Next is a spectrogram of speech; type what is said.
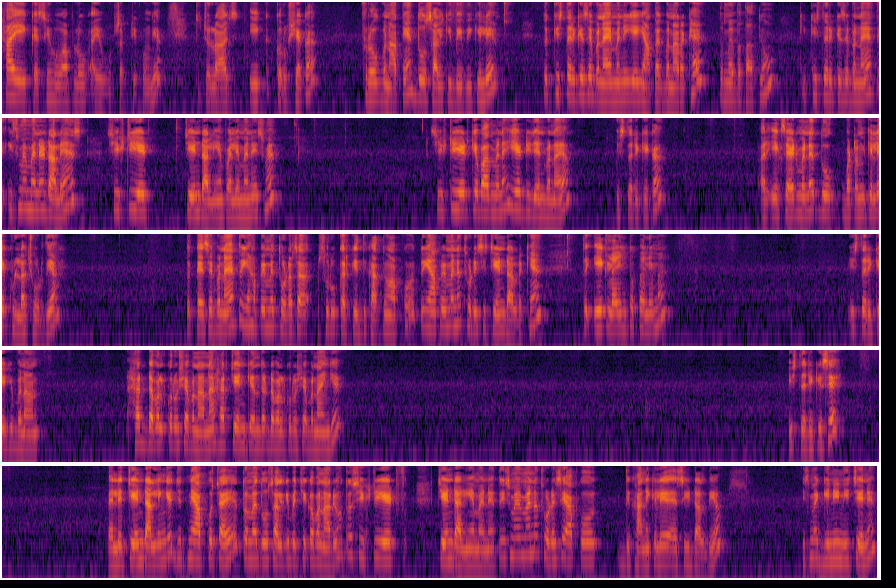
हाय, कैसे हो आप लोग? आई होप सब ठीक होंगे। तो चलो आज एक क्रोशिया का फ्रॉक बनाते हैं, दो साल की बेबी के लिए। तो किस तरीके से बनाया मैंने, ये यहाँ तक बना रखा है। तो मैं बताती हूँ कि किस तरीके से बनाया तो इसमें मैंने डाले हैं, सिक्सटी एट चेन डाली हैं पहले मैंने इसमें। सिक्सटी एट के बाद मैंने ये डिज़ाइन बनाया, इस तरीके का। और एक साइड मैंने दो बटन के लिए खुला छोड़ दिया। तो कैसे बनाएँ? तो यहाँ पे मैं थोड़ा सा शुरू करके दिखाती हूँ आपको। तो यहाँ पे मैंने थोड़ी सी चेन डाल रखे हैं। तो एक लाइन तो पहले मैं इस तरीके की बना, हर डबल क्रोशिया बनाना है। हर चेन के अंदर डबल क्रोशिया बनाएँगे। इस तरीके से पहले चेन डाल लेंगे। जितने आपको चाहे तो मैं दो साल के बच्चे का बना रही हूँ। तो सिक्सटी एट चेन डाली है मैंने तो इसमें मैंने थोड़े से आपको दिखाने के लिए ऐसे ही डाल दिया। इसमें गिनी नी चेन।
